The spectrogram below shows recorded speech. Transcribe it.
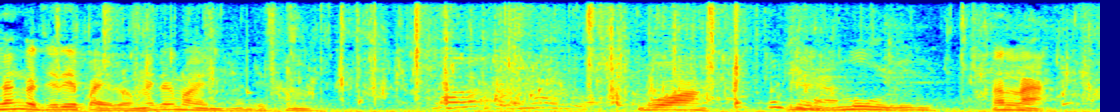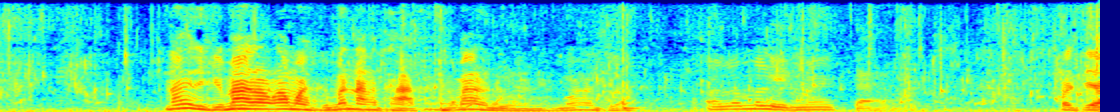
ทั้งก็จะได้ไปหรอกงั้นจังหน่อยมันจะทำบัวมันจะหาโมงหรือนั่นแหละ นั่งอยู่คือมากเอามาคือมันนางถาดคือมากดูนี่ว่าเถื่อเอาแล้วมาเล่นไม่แต่ปัจจัย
